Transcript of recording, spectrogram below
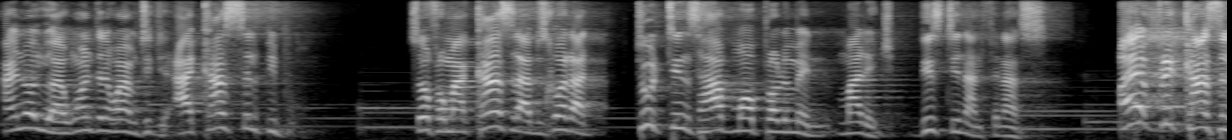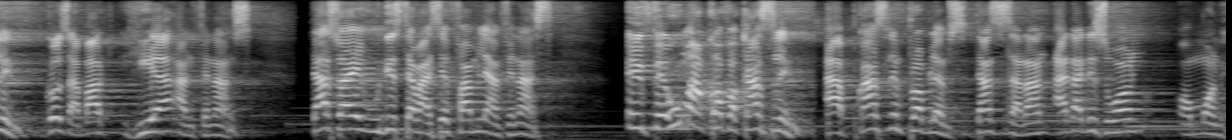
I know you are wondering why I'm teaching. I counsel people. So from my counsel, I've discovered that two things have more problem in marriage: this thing and finance. Every counseling goes about here and finance. That's why with this time I say family and finance. If a woman call for counseling, her counseling problems dances around either this one or money.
